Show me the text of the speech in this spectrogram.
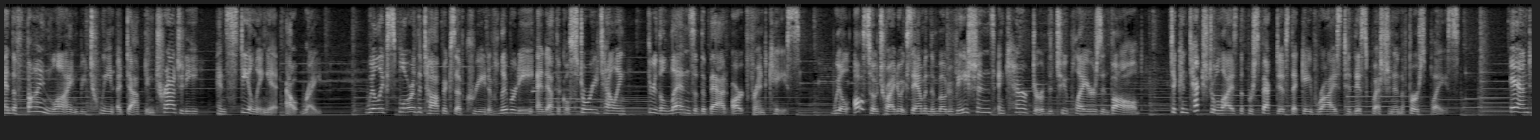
and the fine line between adapting tragedy and stealing it outright. We'll explore the topics of creative liberty and ethical storytelling through the lens of the bad art friend case. We'll also try to examine the motivations and character of the two players involved to contextualize the perspectives that gave rise to this question in the first place. And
